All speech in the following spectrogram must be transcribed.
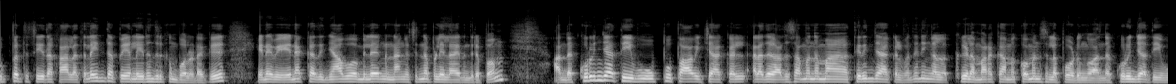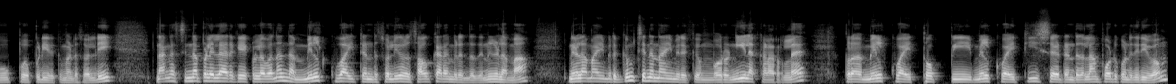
உற்பத்தி செய்த காலத்தில் இந்த பேரில் இருந்திருக்கும் போல எனவே எனக்கு அது ஞாபகம் இல்லை நாங்கள் சின்ன பிள்ளையில இருந்திருப்போம். அந்த குறிஞ்சா தீவு உப்பு பாவிச்சாக்கள் அல்லது அது சம்மந்தமாக தெரிஞ்சாக்கள் வந்து நீங்கள் கீழே மறக்காமல் கொமெண்ட்ஸில் போடுங்க. அந்த குறிஞ்சா தீவு உப்பு எப்படி இருக்கும் என்று சொல்லி. நாங்கள் சின்ன பிள்ளைகளாக இருக்கக்குள்ளே வந்து அந்த மில்க் ஒயிட் என்று சொல்லி ஒரு சௌக்கரம் இருந்தது. நீளமாக நீளமாயும் இருக்கும் சின்னனாயும் இருக்கும். ஒரு நீல கலரில் அப்புறம் மில்க் ஒயிட் தொப்பி மில்க் ஒயிட் டிஷர்ட் என்றதெல்லாம் போட்டுக்கொண்டு திரிவோம்.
